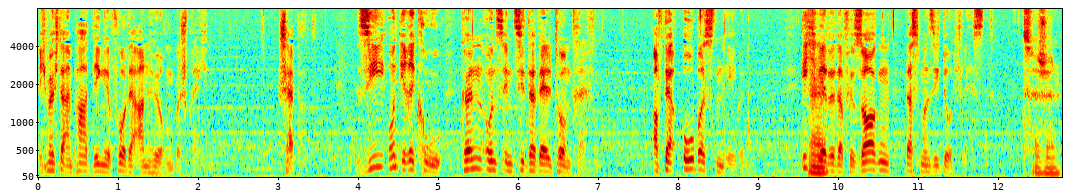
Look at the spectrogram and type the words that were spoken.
Ich möchte ein paar Dinge vor der Anhörung besprechen. Shepard, Sie und Ihre Crew können uns im Zitadellturm treffen. Auf der obersten Ebene. Ich Hm. werde dafür sorgen, dass man Sie durchlässt. Sehr schön.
